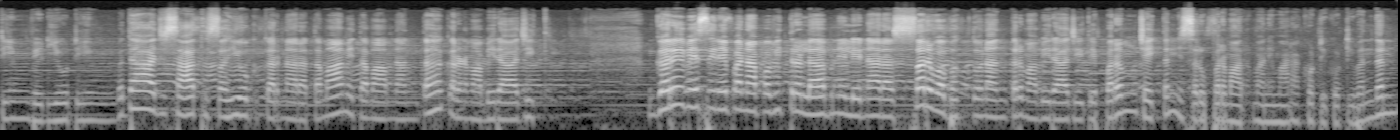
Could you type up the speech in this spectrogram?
ટીમ, વીડિયો ટીમ, બધા જ સાથ સહયોગ કરનારા તમામે તમામના અંતઃકરણમાં બિરાજિત. ઘરે બેસીને પણ આ પવિત્ર લાભને લેનારા સર્વ ભક્તોના અંતરમાં બિરાજિત. એ પરમ ચૈતન્ય સ્વરૂપ પરમાત્માને મારા કોટી કોટી વંદન.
